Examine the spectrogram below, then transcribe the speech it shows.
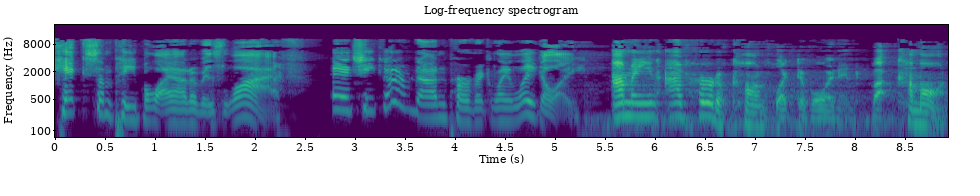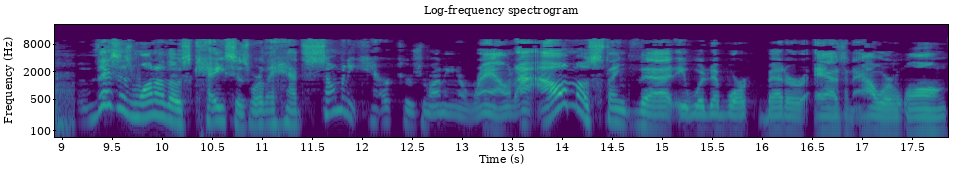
kick some people out of his life, which he could have done perfectly legally. I mean, I've heard of conflict avoidant, but come on. This is one of those cases where they had so many characters running around. I, I almost think that it would have worked better as an hour long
